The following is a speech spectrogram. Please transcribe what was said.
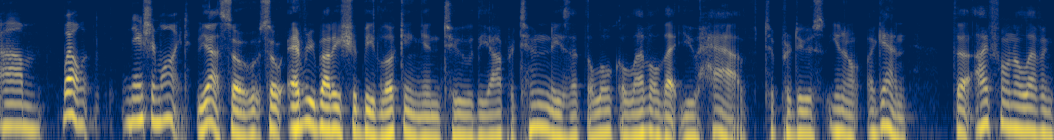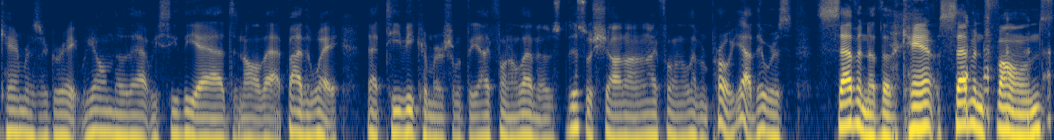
um, well nationwide. Yeah, so so everybody should be looking into the opportunities at the local level that you have to produce. You know, again, the iPhone 11 cameras are great. We all know that. We see the ads and all that. By the way, that TV commercial with the iPhone 11, was, this was shot on an iPhone 11 Pro. Yeah, there was seven of the cam- seven phones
